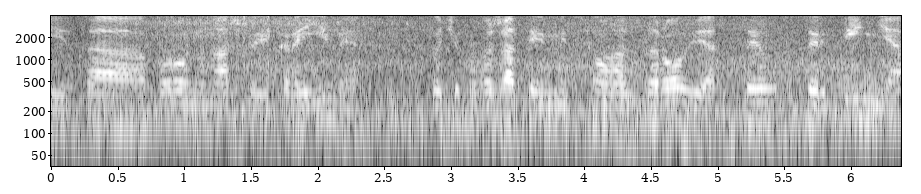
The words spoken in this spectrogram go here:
і за оборону нашої країни. Хочу побажати їм міцного здоров'я, сил, терпіння.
